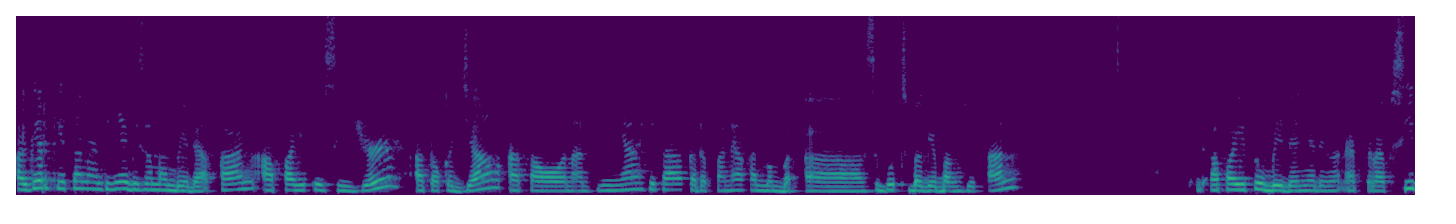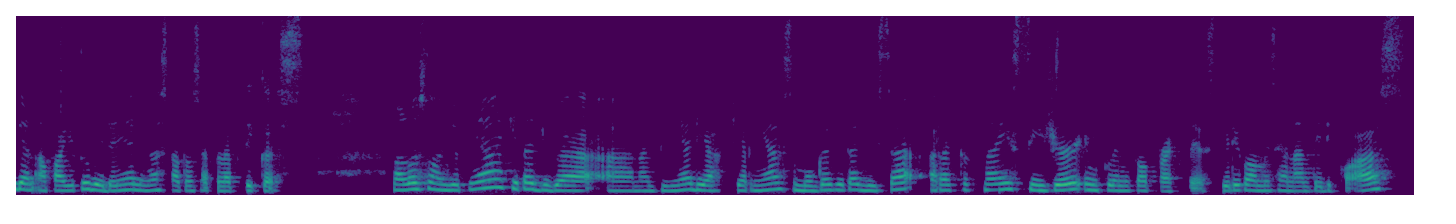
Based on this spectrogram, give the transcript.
agar kita nantinya bisa membedakan apa itu seizure atau kejang, atau nantinya kita ke depannya akan uh, sebut sebagai bangkitan, apa itu bedanya dengan epilepsi, dan apa itu bedanya dengan status epilepticus. Lalu selanjutnya kita juga uh, nantinya di akhirnya semoga kita bisa recognize seizure in clinical practice. Jadi kalau misalnya nanti di koas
